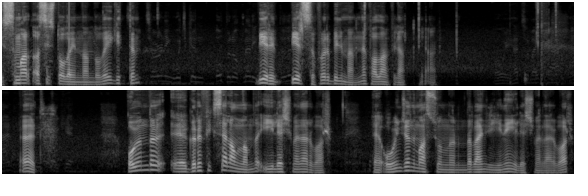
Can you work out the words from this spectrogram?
smart asist olayından dolayı gittim. 1 1-0 bilmem ne falan filan yani. Evet. Oyunda e, grafiksel anlamda iyileşmeler var. E, oyuncu animasyonlarında bence yine iyileşmeler var.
